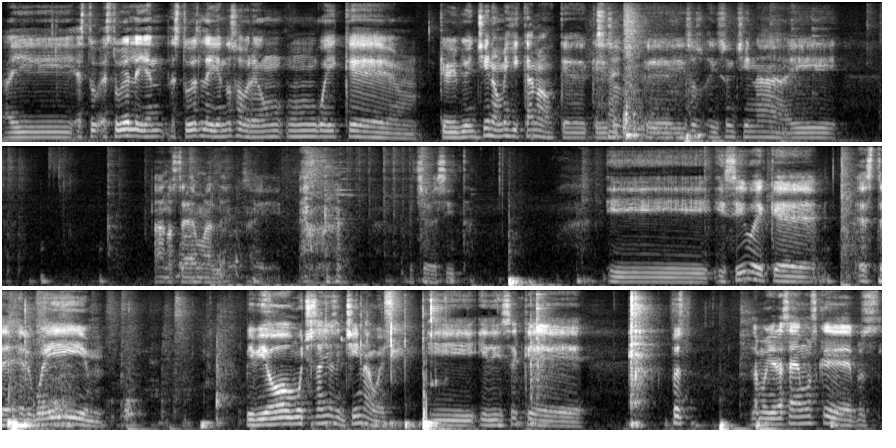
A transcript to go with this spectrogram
Ahí estuve leyendo estuve leyendo sobre un, un güey que, que vivió en China, un mexicano, que, que, hizo, que hizo, hizo en China ahí Ah, no estaría mal, ¿eh? Ahí. Echevecita. Y, y sí, güey, que este, el güey vivió muchos años en China, güey. Y, y dice que, pues, la mayoría sabemos que pues,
